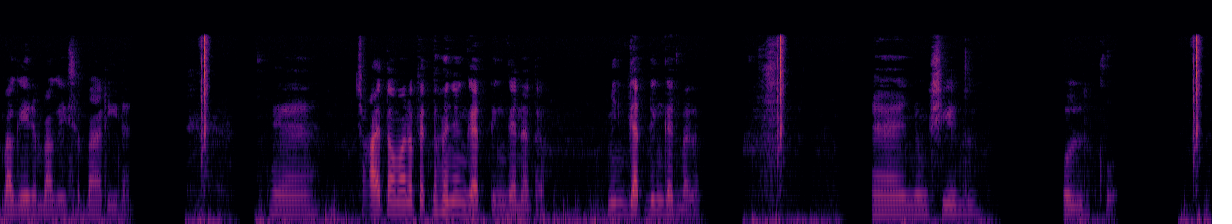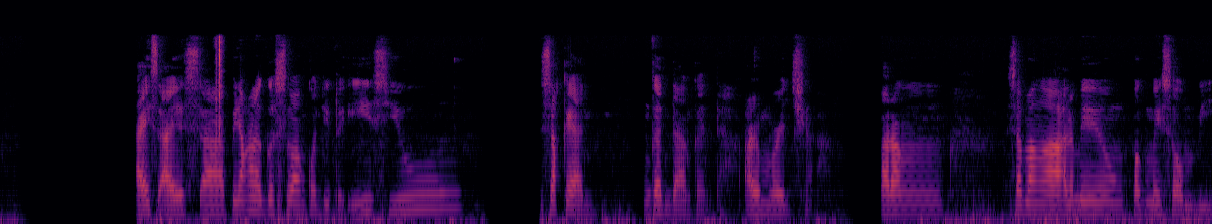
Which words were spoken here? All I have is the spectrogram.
Bagay na bagay sa barilan. Yeah. Tsaka ito, malupit naman yung Gatling gun na to. I mean, Gatling gun ba? And yung shield. Full ko. Ayos, ayos. Ah, pinaka nagustuhan ko dito is yung sakyan. Ang ganda, ang ganda. Armored siya. Parang sa mga, alam mo yung pag may zombie.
